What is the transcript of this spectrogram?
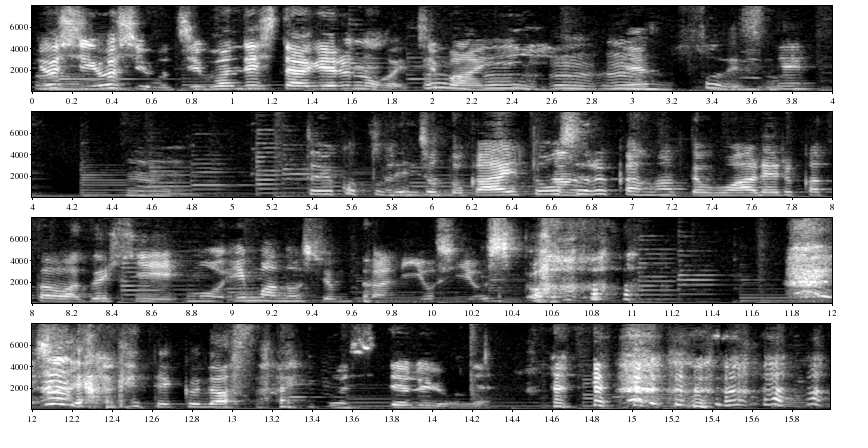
うん。よしよしを自分でしてあげるのが一番いいようんうんうんねうん。そうですね。うんということでちょっと該当するかなって思われる方はぜひもう今の瞬間によしよしと してあげてください。してるよね。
